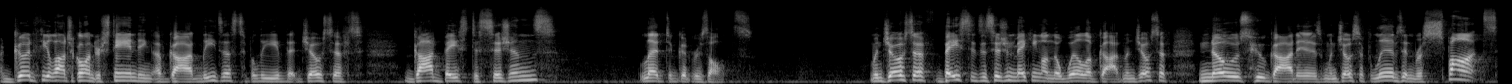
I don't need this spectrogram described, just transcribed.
A good theological understanding of God leads us to believe that Joseph's God based decisions led to good results. When Joseph based his decision making on the will of God, when Joseph knows who God is, when Joseph lives in response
